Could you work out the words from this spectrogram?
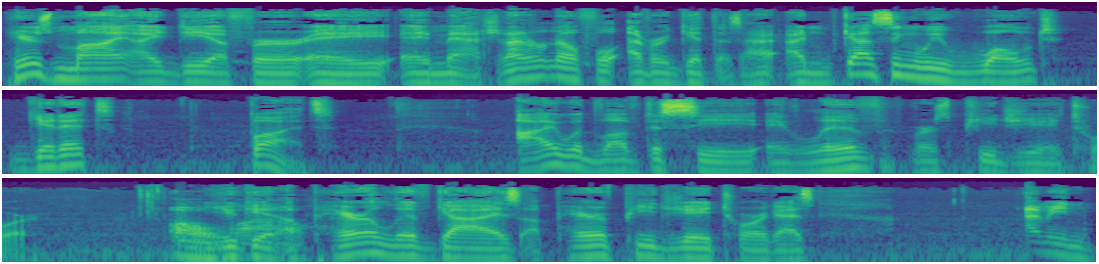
Here's my idea for a, a match, and I don't know if we'll ever get this. I, I'm guessing we won't get it, but I would love to see a LIV versus PGA Tour. Oh, you get a pair of LIV guys, a pair of PGA Tour guys. I mean,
